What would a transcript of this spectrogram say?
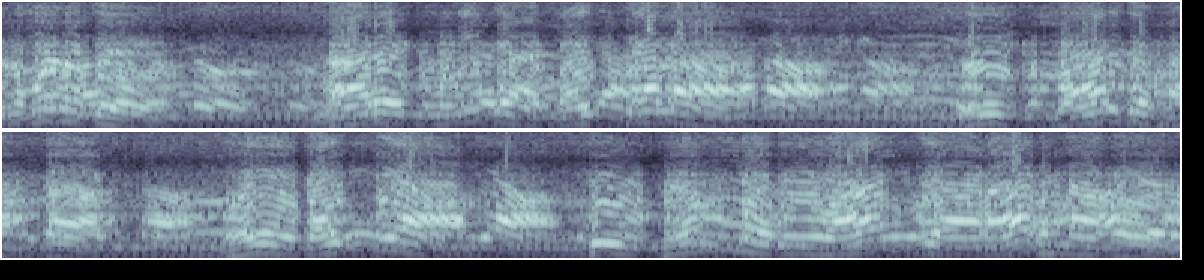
आगमन होतो नारद मुनीच्या दैत्याला एक मार्ग सांगतात. हे दैत्या तू ब्रह्मदेवांची आराधना कर.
